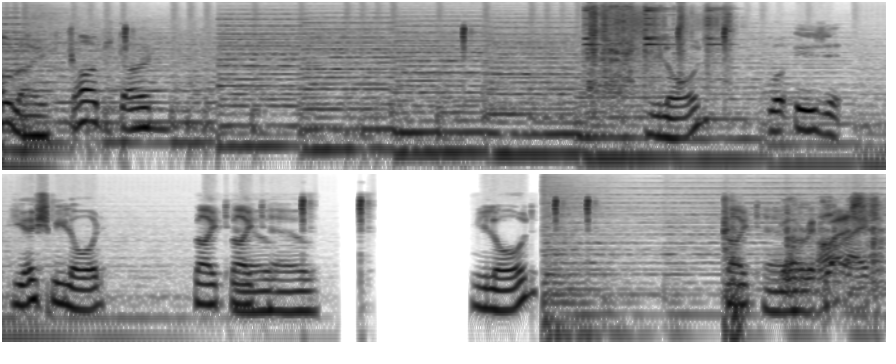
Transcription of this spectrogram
All right. Job's done. Me lord. What is it? Yes, me lord. Right, righto. Me lord. Righto. Uh, Your request. right.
